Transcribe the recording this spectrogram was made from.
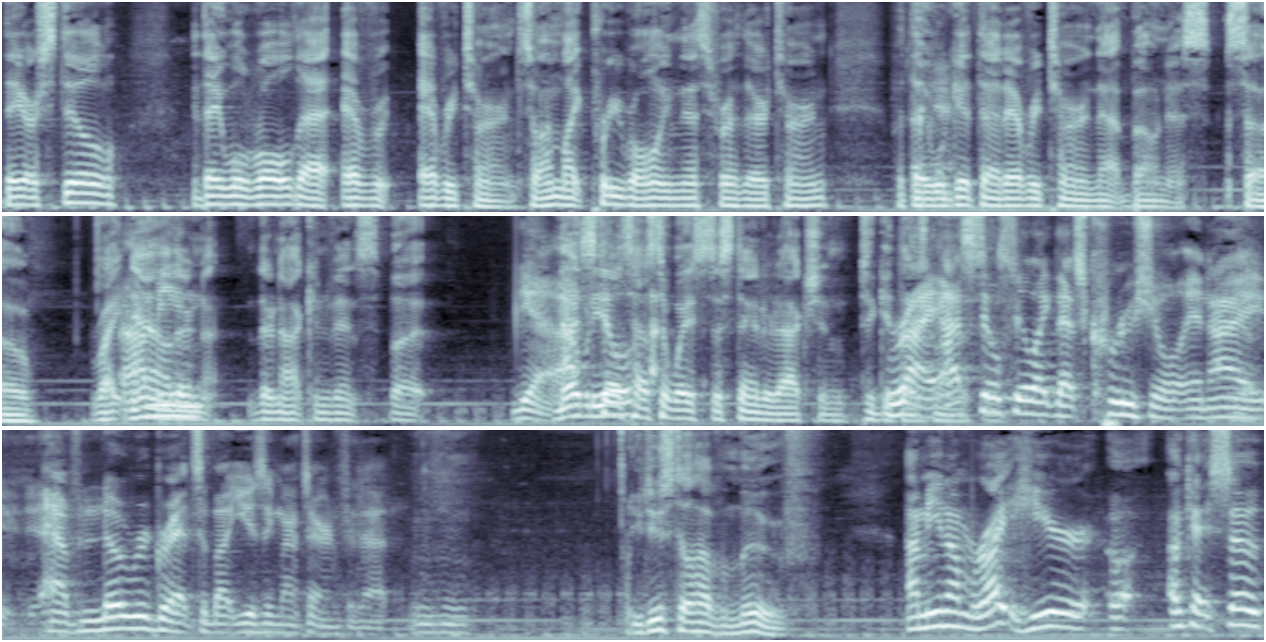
they are still. They will roll that every every turn. So I'm like pre-rolling this for their turn, but they will get that every turn that bonus. So right I now they're not they're not convinced, but yeah nobody still- else has to waste a standard action to get right i still feel like that's crucial and i have no regrets about using my turn for that you do still have a move. I mean, I'm right here. Uh, okay, so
